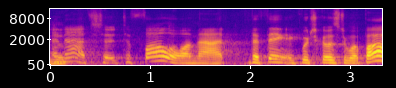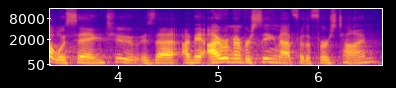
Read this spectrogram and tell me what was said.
And that's to, to follow on that, the thing, which goes to what Bob was saying too, is that, I mean, I remember seeing that for the first time,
